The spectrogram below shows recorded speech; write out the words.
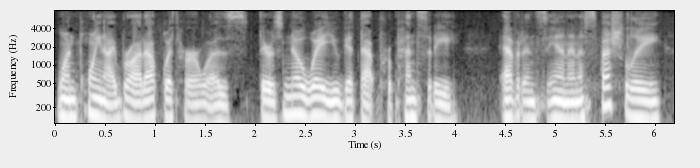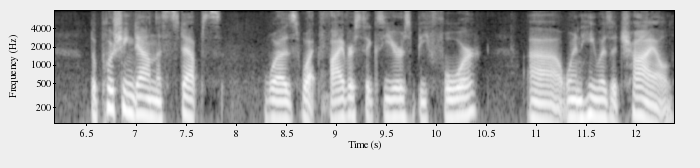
one point I brought up with her was there's no way you get that propensity evidence in, and especially the pushing down the steps was what five or six years before uh, when he was a child.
